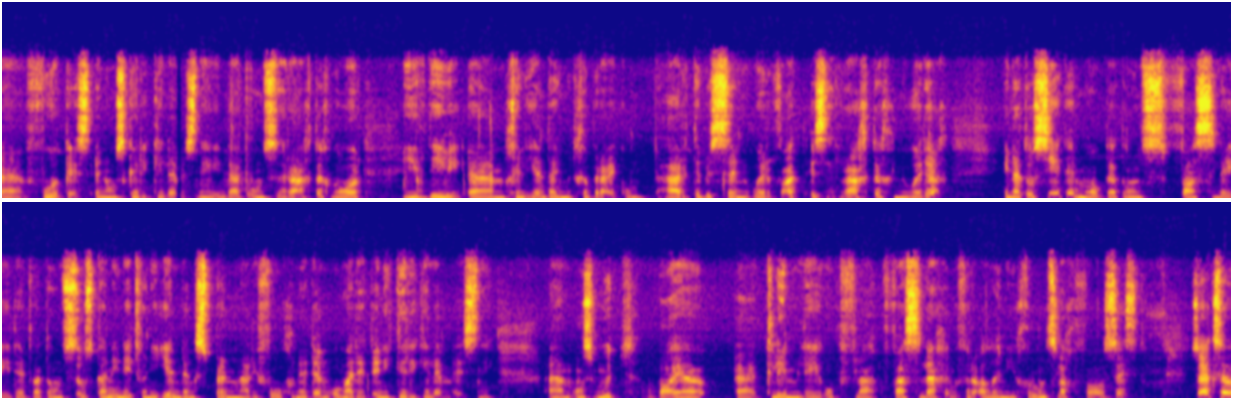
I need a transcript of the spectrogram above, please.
uh fokus in ons kurrikulums nie en dat ons regtig waar hierdie ehm um, geleentheid moet gebruik om her te besin oor wat is regtig nodig en dat ons seker maak dat ons vas lê dit wat ons ons kan nie net van die een ding spring na die volgende ding omdat dit in die kurrikulum is nie. Ehm um, ons moet baie uh, klem lê op vaslegging veral in die grondslagfases. So ek sou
